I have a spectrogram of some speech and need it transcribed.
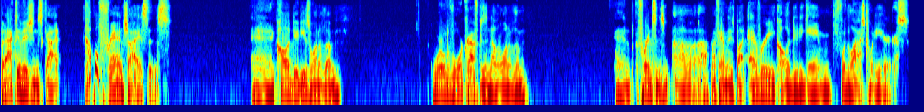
But Activision's got a couple franchises, and Call of Duty is one of them. World of Warcraft is another one of them. And for instance, uh, my family's bought every Call of Duty game for the last 20 years.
